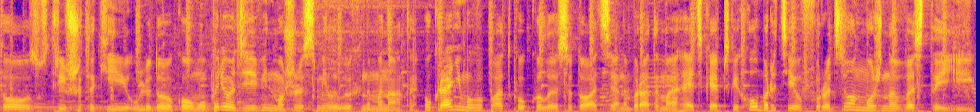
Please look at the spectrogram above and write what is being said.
то зустрівши такі у льодовиковому періоді, він може сміливо їх не минати. У крайньому випадку, коли ситуація набиратиме геть кепських обертів, у раціон можна ввести і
